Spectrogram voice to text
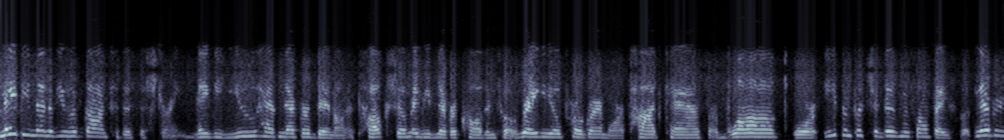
Maybe none of you have gone to this extreme. Maybe you have never been on a talk show. Maybe you've never called into a radio program or a podcast or blogged or even put your business on Facebook. Never,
